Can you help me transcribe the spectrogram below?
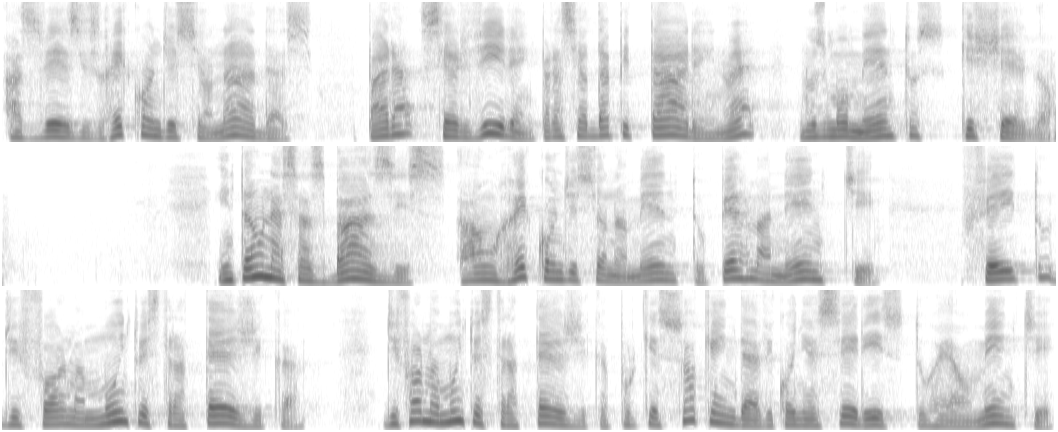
às vezes, recondicionadas para servirem, para se adaptarem, não é? Nos momentos que chegam. Então, nessas bases, há um recondicionamento permanente feito de forma muito estratégica. De forma muito estratégica, porque só quem deve conhecer isto realmente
